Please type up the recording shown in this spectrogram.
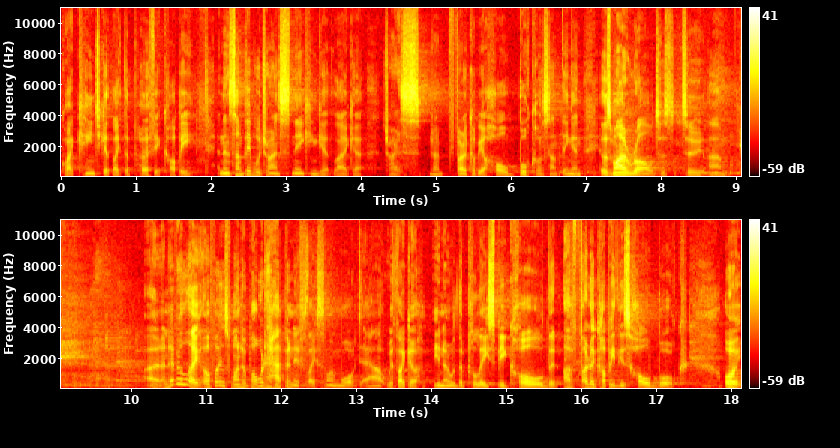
quite keen to get like the perfect copy. And then some people would try and sneak and get like a, try to you know, photocopy a whole book or something. And it was my role to, to um, I never like, I always wondered what would happen if like someone walked out with like a, you know, would the police be called that I've photocopied this whole book? Or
